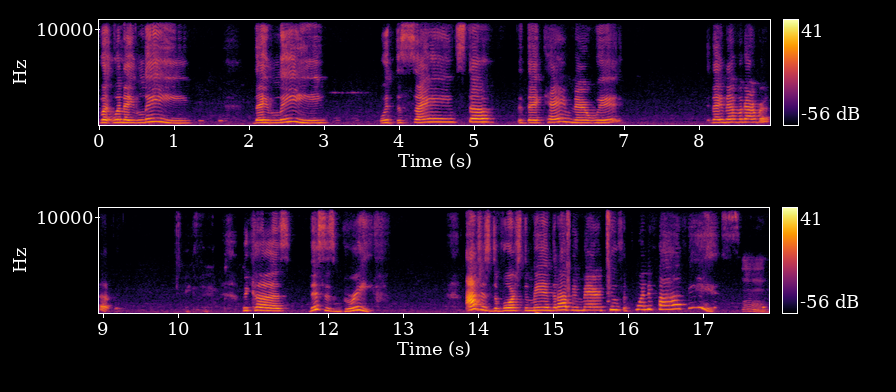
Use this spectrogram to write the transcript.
But when they leave, they leave with the same stuff that they came there with. They never got rid of it. Because this is grief. I just divorced the man that I've been married to for 25 years. Mm,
